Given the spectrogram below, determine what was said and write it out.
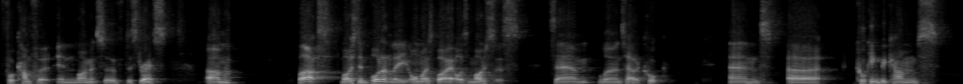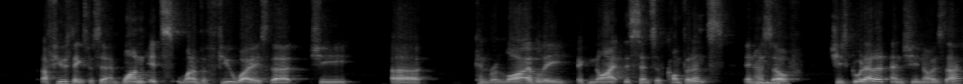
for comfort in moments of distress. Um, but most importantly, almost by osmosis, Sam learns how to cook, and uh, cooking becomes a few things for Sam. One, it's one of the few ways that she uh, can reliably ignite this sense of confidence in mm-hmm. herself. Mm-hmm. She's good at it, and she knows that.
